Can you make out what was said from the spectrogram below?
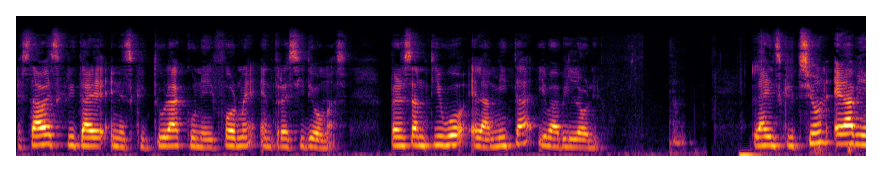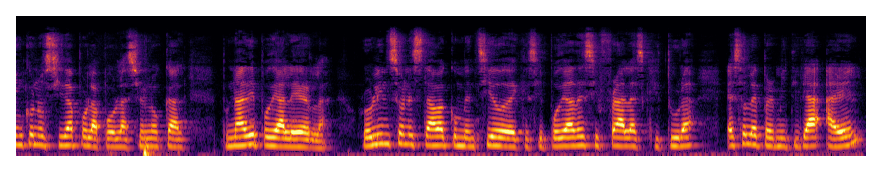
estaba escrita en escritura cuneiforme en tres idiomas, persa antiguo, elamita y babilonio. La inscripción era bien conocida por la población local, pero nadie podía leerla. Rawlinson estaba convencido de que si podía descifrar la escritura, eso le permitiría a él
